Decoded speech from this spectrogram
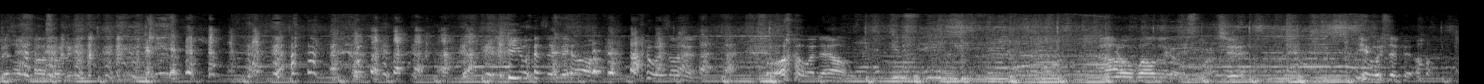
bit off. I was on he was a bit off. I was on it. Oh, what the hell? You're welcome. This is my tune. He was a bit off.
